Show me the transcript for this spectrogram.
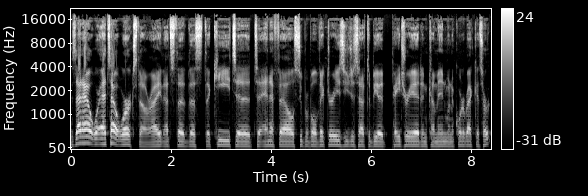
is that how it, that's how it works, though, right? That's the that's the key to to NFL Super Bowl victories. You just have to be a patriot and come in when a quarterback gets hurt.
